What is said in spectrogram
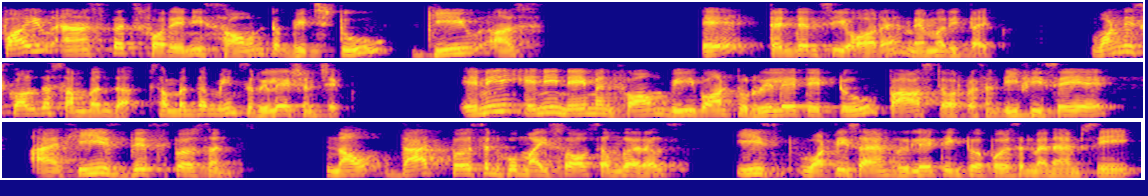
five aspects for any sound which to give us a tendency or a memory type. One is called the sambandha. Sambandha means relationship. Any any name and form we want to relate it to past or present. If we say uh, he is this person, now, that person whom I saw somewhere else is what is I am relating to a person when I am saying.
